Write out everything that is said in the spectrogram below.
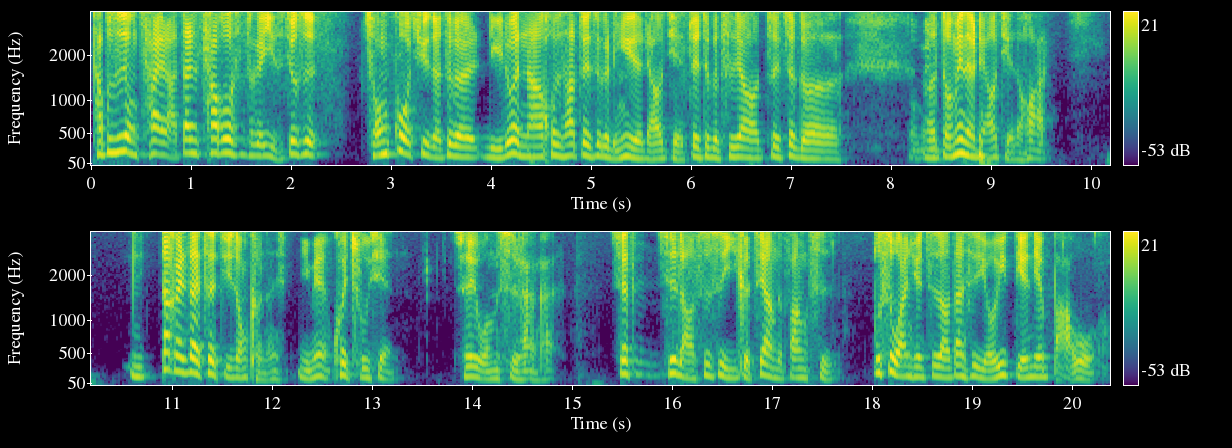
他不是用猜啦，但是差不多是这个意思，就是从过去的这个理论啊，或者他对这个领域的了解，对这个资料，对这个呃 domain 的了解的话，你大概在这几种可能里面会出现，所以我们试看看。所以其实老师是一个这样的方式，不是完全知道，但是有一点点把握。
